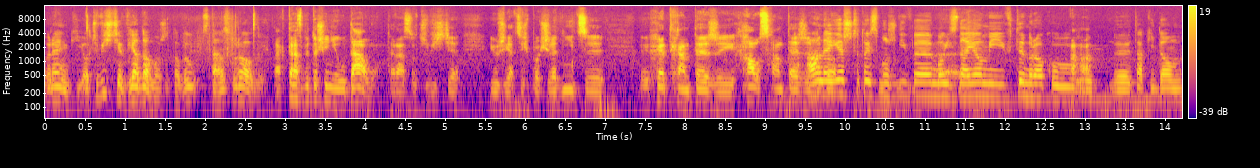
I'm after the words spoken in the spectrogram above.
ręki. Oczywiście wiadomo, że to był stan surowy. Tak, teraz by to się nie udało. Teraz oczywiście już jacyś pośrednicy, y, headhunterzy, househunterzy. by Ale to... jeszcze to jest możliwe. Moi znajomi w tym roku Aha. e, taki dom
